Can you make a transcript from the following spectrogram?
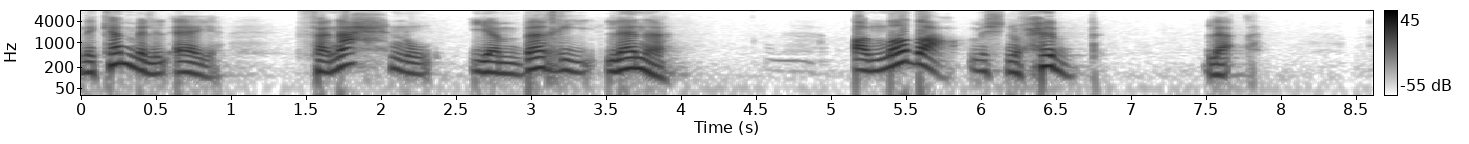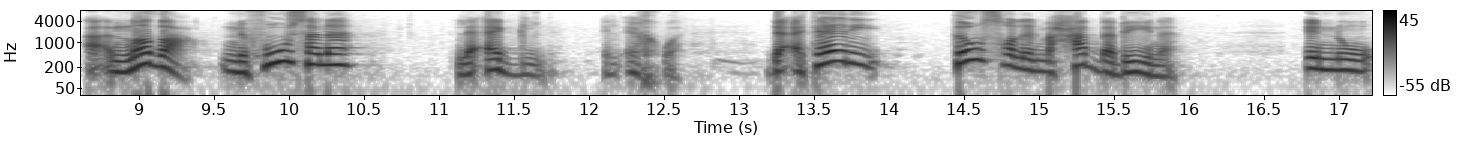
نكمل الآية. فنحن ينبغي لنا أن نضع مش نحب لا أن نضع نفوسنا لأجل الإخوة. ده أتاري توصل المحبة بينا إنه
